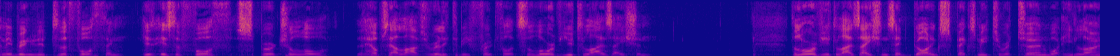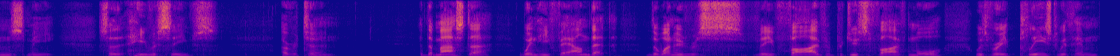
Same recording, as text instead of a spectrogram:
Let me bring it to the fourth thing. Here's the fourth spiritual law that helps our lives really to be fruitful it's the law of utilization. The law of utilization said God expects me to return what he loans me so that he receives a return. The master, when he found that the one who received five had produced five more, was very pleased with him.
